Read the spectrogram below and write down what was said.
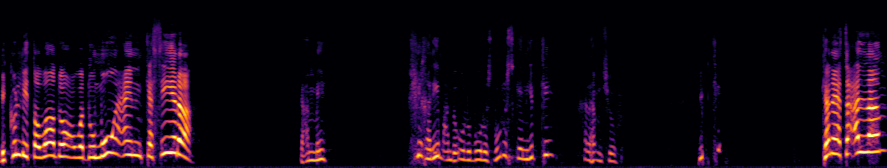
بكل تواضع ودموع كثيرة. يا عمي شيء غريب عم بيقولوا بولس. بولس كان يبكي؟ هلا بنشوف يبكي؟ كان يتألم؟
